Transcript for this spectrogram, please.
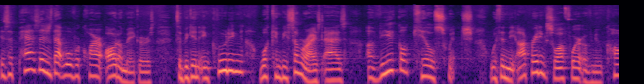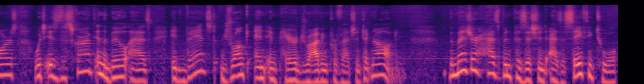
is a passage that will require automakers to begin including what can be summarized as a vehicle kill switch within the operating software of new cars, which is described in the bill as advanced drunk and impaired driving prevention technology. The measure has been positioned as a safety tool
